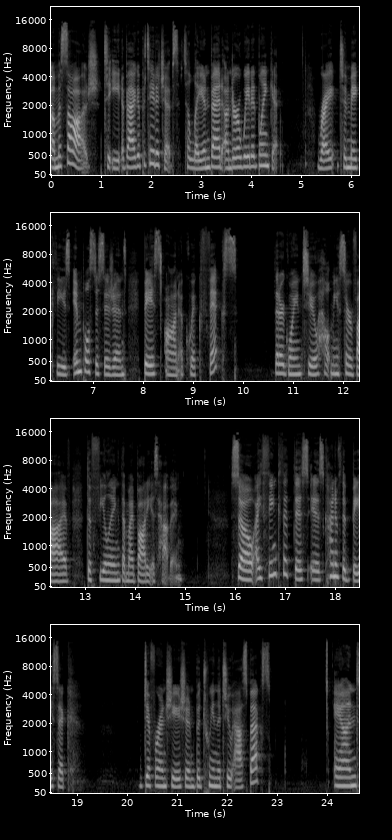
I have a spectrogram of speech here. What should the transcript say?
a massage, to eat a bag of potato chips, to lay in bed under a weighted blanket, right? To make these impulse decisions based on a quick fix that are going to help me survive the feeling that my body is having. So I think that this is kind of the basic differentiation between the two aspects. And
